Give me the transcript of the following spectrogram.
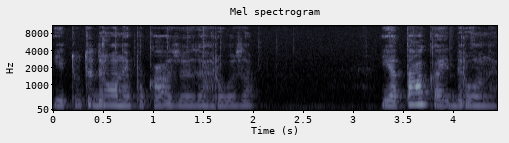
І тут і дрони показує загроза. І атака, і дрони.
